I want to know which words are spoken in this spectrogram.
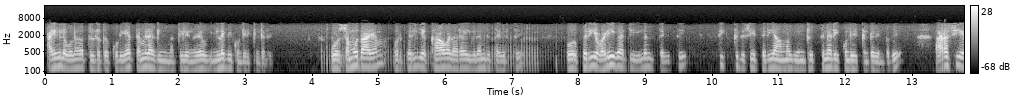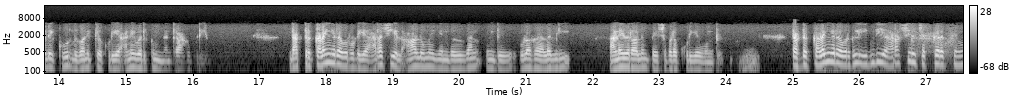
அகில உலகத்தில் இருக்கக்கூடிய தமிழர்களின் மத்தியில் நிலவு நிலவிக் கொண்டிருக்கின்றது. ஒரு சமுதாயம் ஒரு பெரிய காவலரை இழந்து தவிர்த்து ஒரு பெரிய வழிகாட்டி இழந்து தவிர்த்து திக்கு திசை தெரியாமல் என்று திணறிக் கொண்டிருக்கின்றது என்பது அரசியலை கூர்ந்து கவனிக்கக்கூடிய அனைவருக்கும் நன்றாக புரியும். டாக்டர் கலைஞர் அவருடைய அரசியல் ஆளுமை என்பதுதான் இன்று உலக அளவில் அனைவராலும் பேசப்படக்கூடிய ஒன்று. டாக்டர் கலைஞர் அவர்கள் இந்திய அரசியல் சக்கரத்தின்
